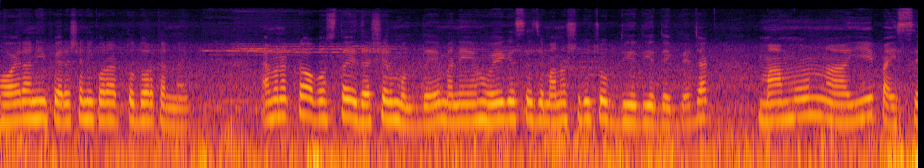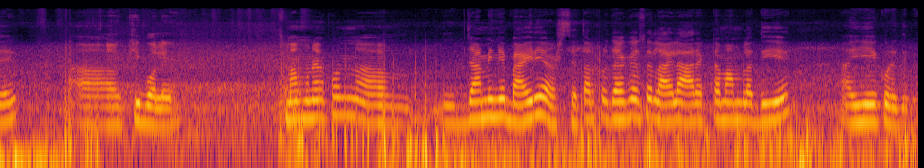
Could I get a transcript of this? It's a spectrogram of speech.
হয়রানি, পেরেশানি করার তো দরকার নাই। এমন একটা অবস্থা এই দেশের মধ্যে মানে হয়ে গেছে যে মানুষ শুধু চোখ দিয়ে দিয়ে দেখবে। যাক, মামুন ইয়ে পাইছে কি বলে? মামুন এখন জামিনে বাইরে আসছে, তারপর দেখা গেছে লাইলা আর একটা মামলা দিয়ে ইয়ে করে দিবে।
